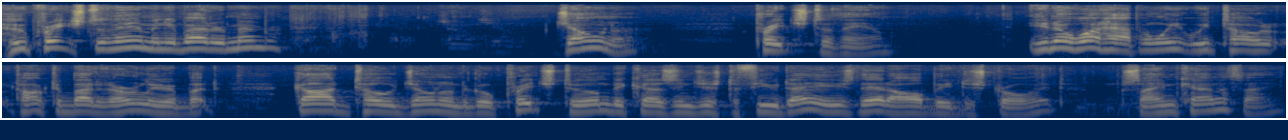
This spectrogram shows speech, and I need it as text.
who preached to them? Anybody remember? Jonah preached to them. You know what happened? We, we talk, talked about it earlier, but God told Jonah to go preach to them because in just a few days they'd all be destroyed. Same kind of thing.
